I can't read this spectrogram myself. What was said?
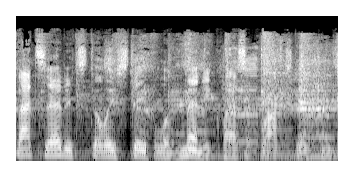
That said, it's still a staple of many classic rock stations.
